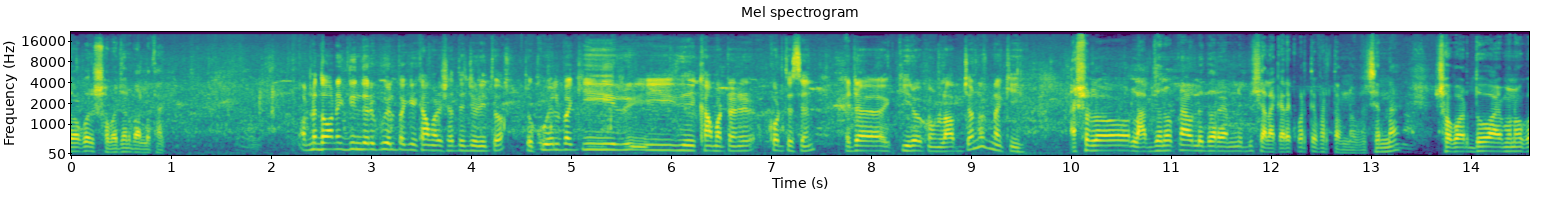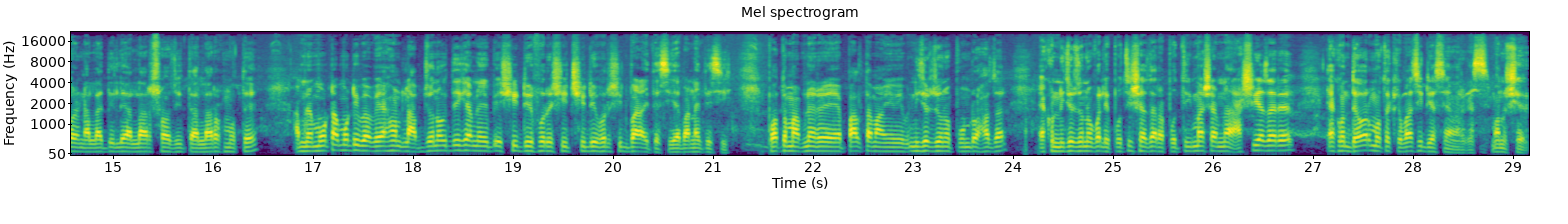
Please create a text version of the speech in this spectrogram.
দোয়া করি সবার জন্য ভালো থাকে। আপনি তো অনেক দিন ধরে কোয়েল পাখির খামারের সাথে জড়িত। তো কোয়েল পাখির এই যে খামারটা করতেছেন এটা কীরকম লাভজনক নাকি? আসলে লাভজনক না হলে ধরে এমনি বিশাল আকারে করতে পারতাম না, বুঝছেন না? সবার দোয়া মনে করেন, আল্লাহ দিলে আল্লাহর সহযোগিতা, আল্লাহর রহমতে। আমরা মোটামুটিভাবে এখন লাভজনক দেখে আপনি সিটের পরে সিট, সিটের পরে সিট বাড়াইতেছি বানাইতেছি। প্রথম আপনার পালতাম আমি নিজের জন্য পনেরো হাজার, এখন নিজের জন্য পালি পঁচিশ হাজার, আর প্রতি মাসে আপনার আশি হাজারের এখন দেওয়ার মতো ক্যাপাসিটি আছে আমার কাছে, মানুষের।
